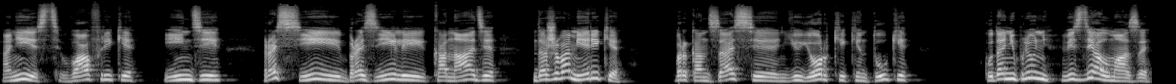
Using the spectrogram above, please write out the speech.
«Они есть в Африке, Индии, России, Бразилии, Канаде, даже в Америке, в Арканзасе, Нью-Йорке, Кентукки. Куда ни плюнь, везде алмазы,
